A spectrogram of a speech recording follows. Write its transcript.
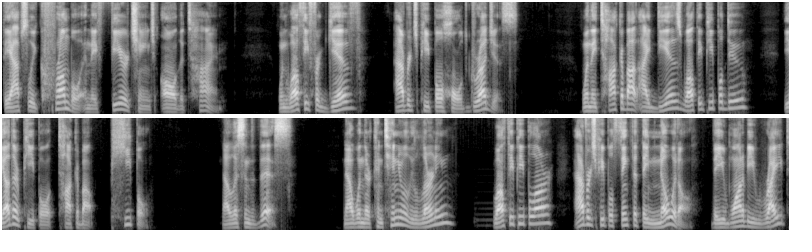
they absolutely crumble and they fear change all the time. When wealthy forgive, average people hold grudges. When they talk about ideas, wealthy people do, the other people talk about people. Now, listen to this now, when they're continually learning, wealthy people are, average people think that they know it all. They want to be right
